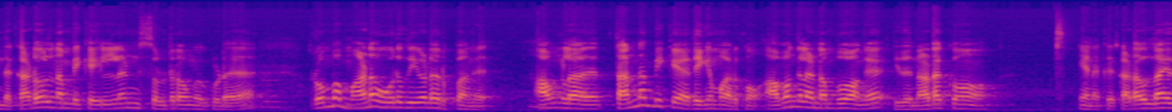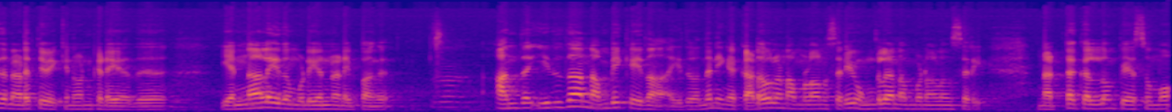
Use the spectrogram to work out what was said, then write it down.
இந்த கடவுள் நம்பிக்கை இல்லைன்னு சொல்கிறவங்க கூட ரொம்ப மன உறுதியோடு இருப்பாங்க. அவங்கள தன்னம்பிக்கை அதிகமாக இருக்கும். அவங்கள நம்புவாங்க இது நடக்கும். எனக்கு கடவுள் தான் இதை நடத்தி வைக்கணும்னு கிடையாது. என்னால் இது முடியும்னு நினைப்பாங்க. அந்த இதுதான் நம்பிக்கை தான் இது வந்து நீங்கள் கடவுளை நம்பினாலும் சரி உங்களை நம்பினாலும் சரி நட்டக்கல்லும் பேசுமோ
